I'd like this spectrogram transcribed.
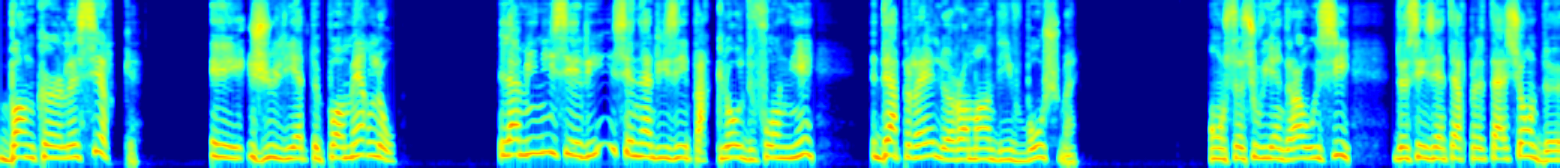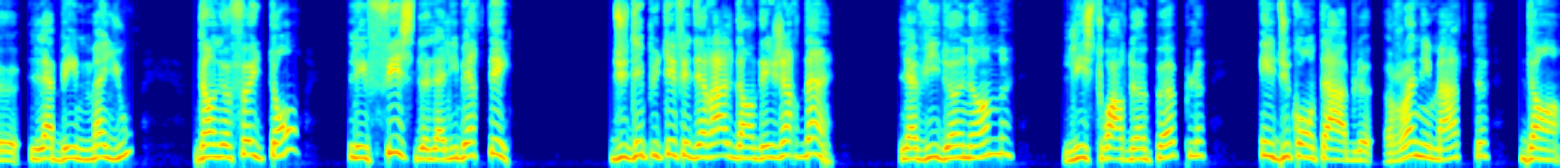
Bunker le cirque et Juliette Pomerleau. La mini-série scénarisée par Claude Fournier d'après le roman d'Yves Beauchemin. On se souviendra aussi de ses interprétations de l'abbé Mayou dans le feuilleton Les Fils de la Liberté, du député fédéral dans Desjardins, La vie d'un homme, L'histoire d'un peuple, et du comptable René Matt dans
